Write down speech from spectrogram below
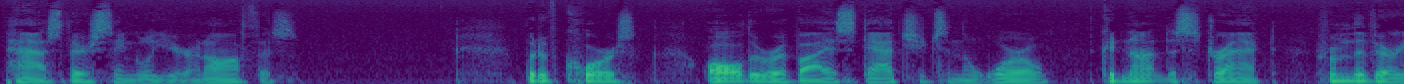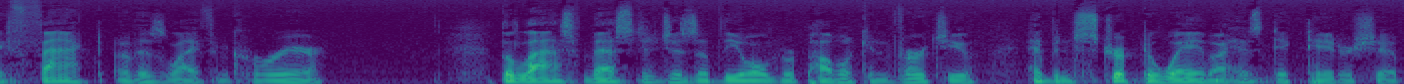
past their single year in office. But of course, all the revised statutes in the world could not distract from the very fact of his life and career. The last vestiges of the old republican virtue had been stripped away by his dictatorship,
